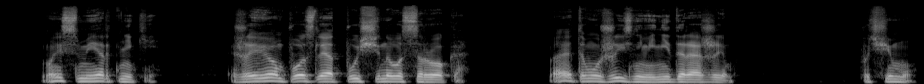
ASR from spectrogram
— «мы смертники. Живем после отпущенного срока. Поэтому жизнями не дорожим». «Почему?»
